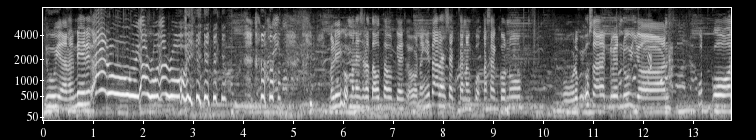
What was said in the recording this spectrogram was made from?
Duyan ang dihiri. Aroy, aroy, aroy. Maligo man na sila taot-taot, guys. Oh, nangita na siya kanang ku- kasag ko, no. Oh, dapat usag duyan duyan. Kutkot.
